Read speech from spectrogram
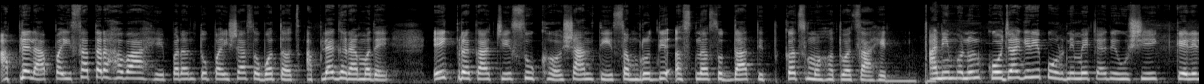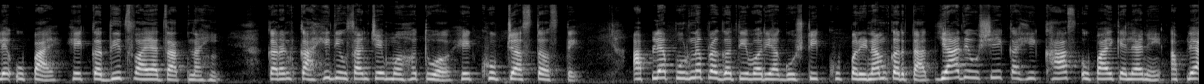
आपल्याला पैसा तर हवा आहे परंतु पैशासोबतच आपल्या घरामध्ये एक प्रकारची सुख शांती समृद्धी असणंसुद्धा तितकंच महत्त्वाचं आहे. आणि म्हणून कोजागिरी पौर्णिमेच्या दिवशी केलेले उपाय हे कधीच वाया जात नाही कारण काही दिवसांचे महत्त्व हे खूप जास्त असते. आपल्या पूर्ण प्रगतीवर या गोष्टी खूप परिणाम करतात. या दिवशी काही खास उपाय केल्याने आपल्या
